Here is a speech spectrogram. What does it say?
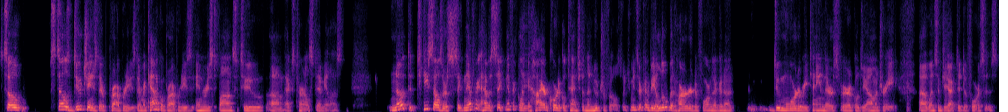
so cells do change their properties, their mechanical properties in response to um, external stimulus. Note that T cells are significant, have a significantly higher cortical tension than neutrophils, which means they're going to be a little bit harder to form. They're going to do more to retain their spherical geometry uh, when subjected to forces.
